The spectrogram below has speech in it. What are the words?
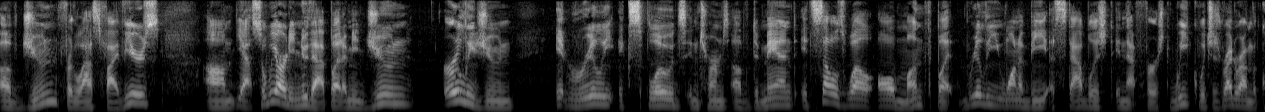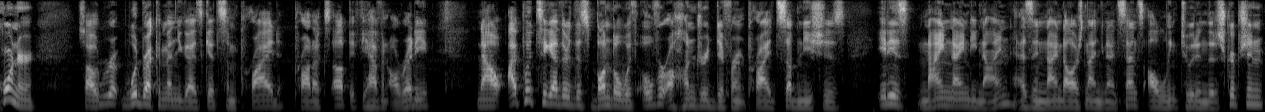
of June for the last five years. Um, yeah, so we already knew that, but I mean, June, early June, it really explodes in terms of demand. It sells well all month, but really you want to be established in that first week, which is right around the corner. So I would, would recommend you guys get some Pride products up if you haven't already. Now, I put together this bundle with over 100 different Pride sub niches. It is $9.99, as in $9.99. I'll link to it in the description,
